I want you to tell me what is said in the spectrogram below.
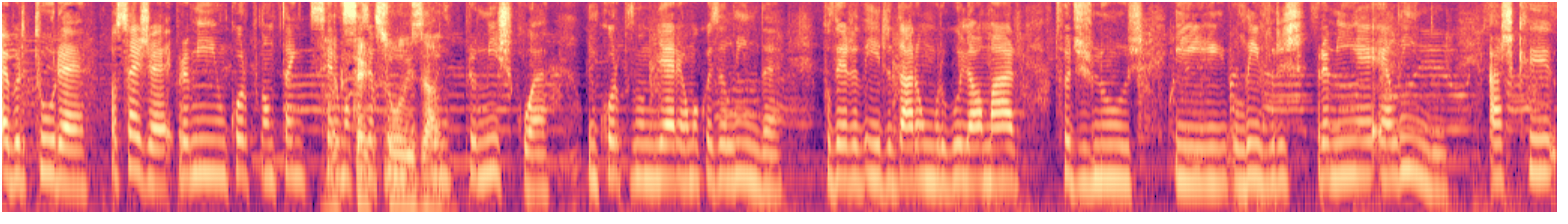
abertura. Ou seja, para mim um corpo não tem de ser uma coisa promíscua. Um corpo de uma mulher é uma coisa linda. Poder ir dar um mergulho ao mar todos nus e livres, para mim é, é lindo. Acho que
